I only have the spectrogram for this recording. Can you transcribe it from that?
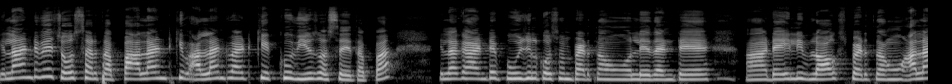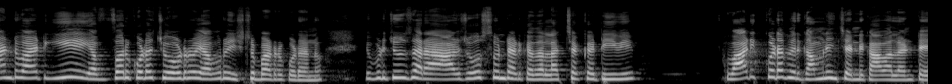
ఇలాంటివే చూస్తారు తప్ప అలాంటికి అలాంటి వాటికి ఎక్కువ వ్యూస్ వస్తాయి తప్ప. ఇలాగా అంటే పూజల కోసం పెడతాము లేదంటే డైలీ వ్లాగ్స్ పెడతాము. అలాంటి వాటికి ఎవ్వరు కూడా చూడరు ఎవరు ఇష్టపడరు కూడాను. ఇప్పుడు చూసారా ఆడ చూస్తుంటాడు కదా లచ్చక్క టీవీ. వాడికి కూడా మీరు గమనించండి కావాలంటే.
